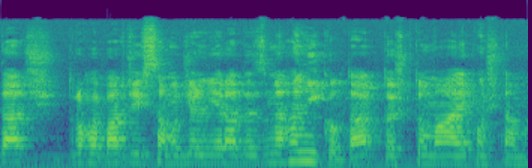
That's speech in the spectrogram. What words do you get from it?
dać trochę bardziej samodzielnie radę z mechaniką, tak? Ktoś, kto ma jakąś tam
